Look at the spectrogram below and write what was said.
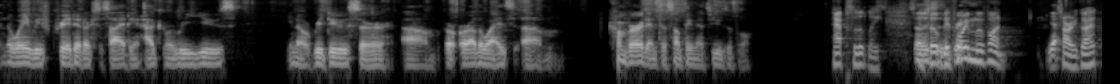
in the way we've created our society, and how can we reuse, you know, reduce or um, or, or, otherwise um, convert into something that's usable. Absolutely. So, so before great, we move on, yeah. sorry, go ahead.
